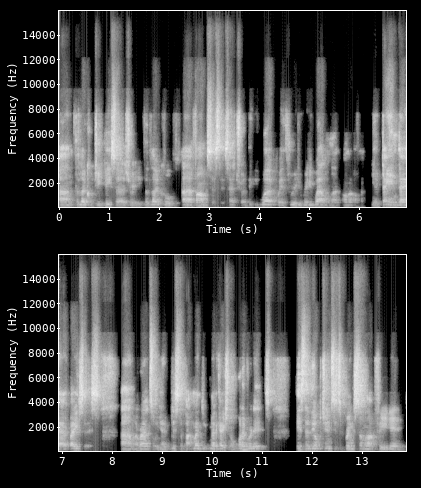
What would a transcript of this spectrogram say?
um, the local GP surgery, the local uh, pharmacist, etc., that you work with really, really well on a, on a, on a you know, day in, day out basis um, around sort of, you know, blister pack med- medication or whatever it is is there the opportunity to bring some of that feed in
